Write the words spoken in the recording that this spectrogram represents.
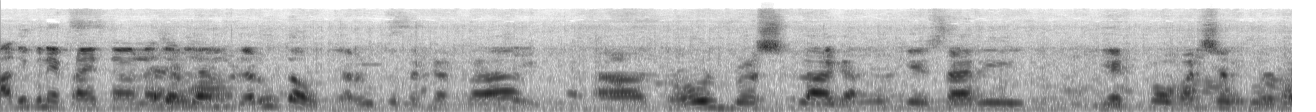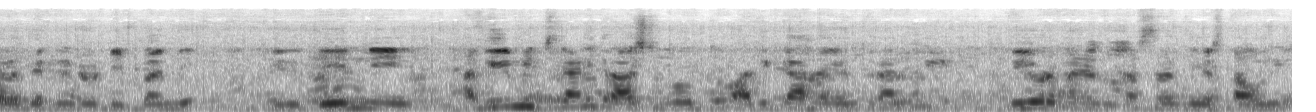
ఆదుకునే ప్రయత్నం జరుగుతావు జరుగుతుంది? అట్లా. క్రౌడ్ బ్రష్ లాగా ఒకేసారి ఎక్కువ వర్షం కురవడం జరిగినటువంటి ఇబ్బంది. ఇది దీన్ని అధిగమించడానికి రాష్ట్ర ప్రభుత్వం అధికారుల యంత్రాంగం తీవ్రమైన కసరత్తు చేస్తూ ఉంది.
